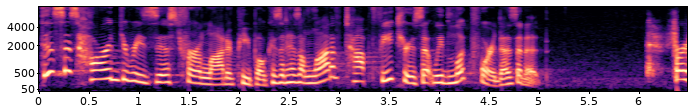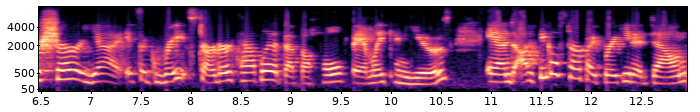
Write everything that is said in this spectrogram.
this is hard to resist for a lot of people because it has a lot of top features that we'd look for, doesn't it? For sure, yeah. It's a great starter tablet that the whole family can use. And I think I'll start by breaking it down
